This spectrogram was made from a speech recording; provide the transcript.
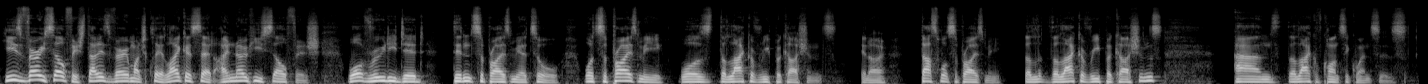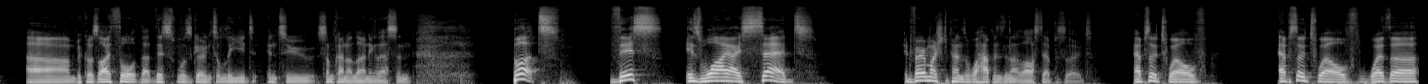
He's very selfish. That is very much clear. Like I said, I know he's selfish. What Rudy did didn't surprise me at all. What surprised me was the lack of repercussions. You know, that's what surprised me. The, the lack of repercussions and the lack of consequences. Um, because I thought that this was going to lead into some kind of learning lesson. But this is why I said it very much depends on what happens in that last episode. Episode 12. Episode 12, whether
